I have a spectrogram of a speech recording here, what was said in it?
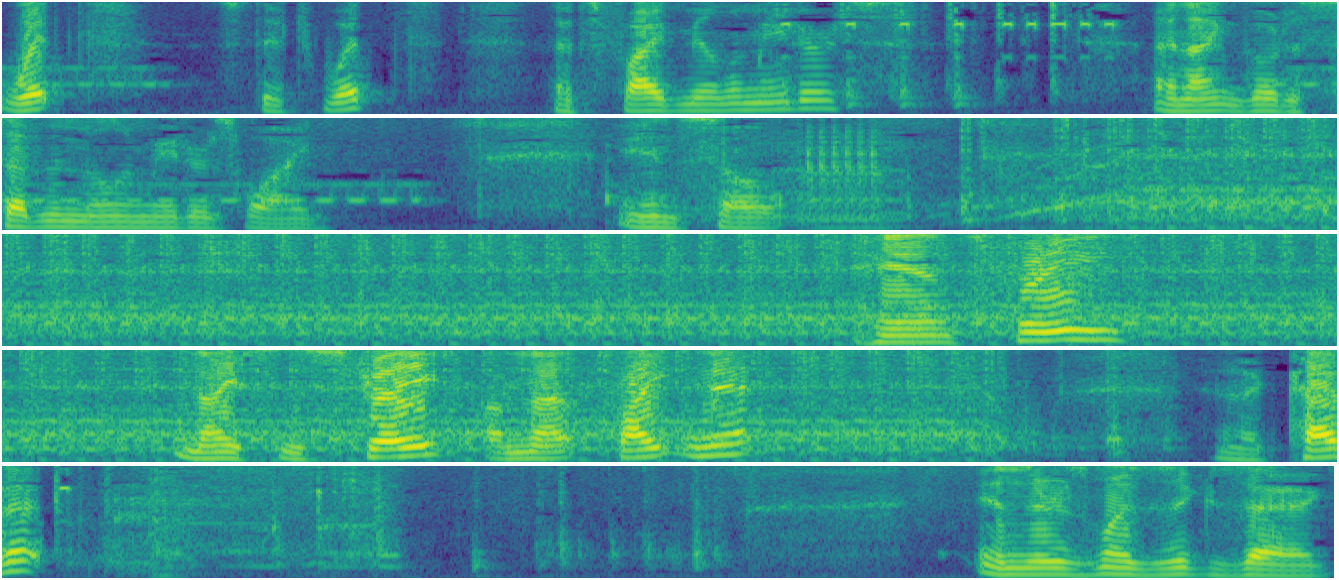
width stitch width. That's five millimeters. And I can go to seven millimeters wide. And so hands free, nice and straight. I'm not fighting it. And I cut it. And there's my zigzag.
